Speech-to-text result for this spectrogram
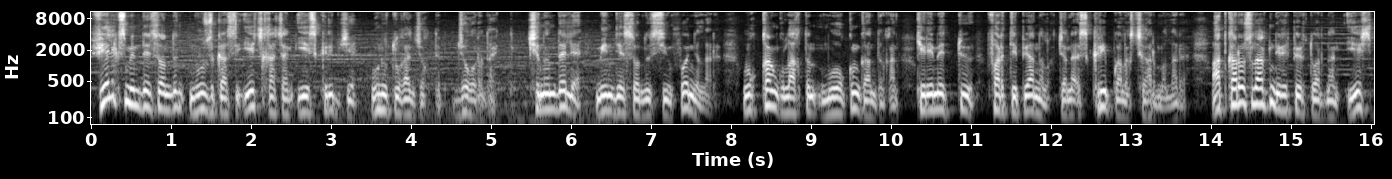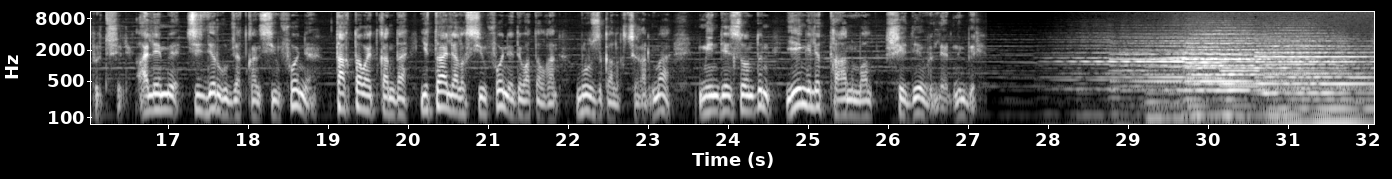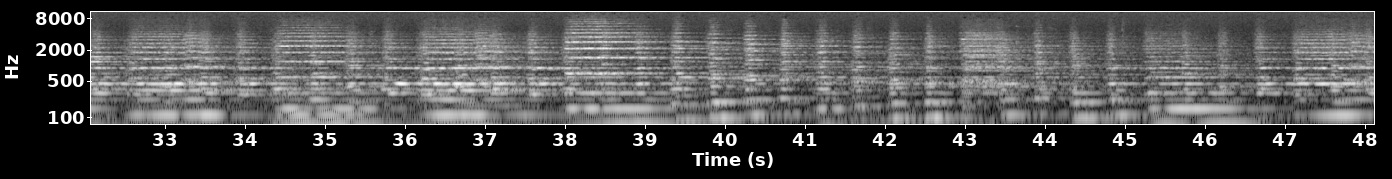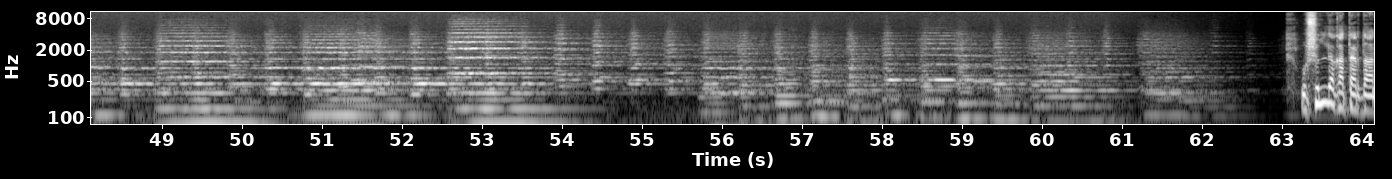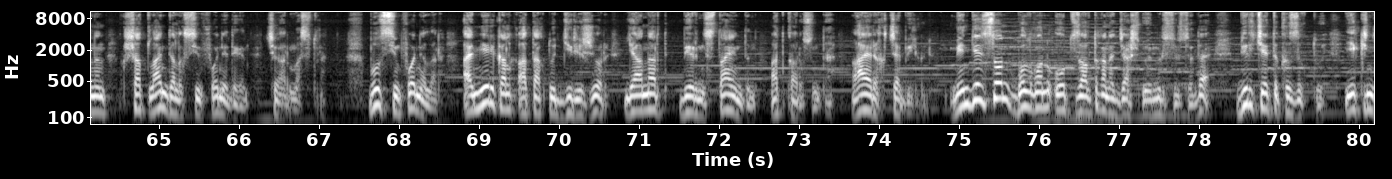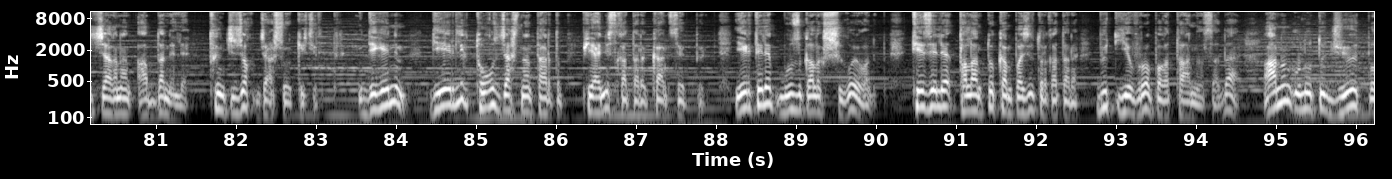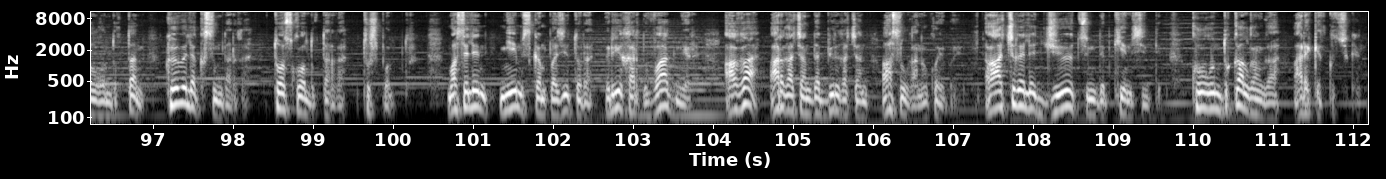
феликс мендельсондун музыкасы эч качан эскирип же унутулган жок деп жогоруда айттым чынында эле мендельсондун симфониялары уккан кулактын моокун кандырган кереметтүү фортепианолук жана скрипкалык чыгармалары аткаруучулардын репертуарынан эч бир түшө элек ал эми сиздер угуп жаткан симфония тактап айтканда италиялык симфония деп аталган музыкалык чыгарма мендельсондун эң эле таанымал шедеврлеринин бири ушул эле катарда анын шотландиялык симфония деген чыгармасы турат. Бул симфониялар америкалык атактуу дирижер леонард бернстайндын аткаруусунда айрыкча белгилүү. Мендельсон болгону отуз алты гана жаш өмүр сүрсө да бир чети кызыктуу экинчи жагынан абдан эле тынчы жок жашоо кечириптир дегеним дээрлик тогуз жашынан тартып пианист катары концерт берип эртелеп музыкалык шыгы ойгонуп тез эле таланттуу композитор катары бүт европага таанылса да анын улуту жөөт болгондуктан көп эле кысымдарга тоскоолдуктарга туш болуптур. Маселен немис композитору рихард вагнер ага ар качан да бир качан асылганын койбой. Ачык эле жөөтсүң деп кемсинтип куугунтукка алганга аракет кылчу экен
